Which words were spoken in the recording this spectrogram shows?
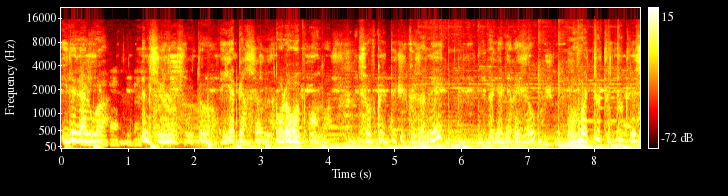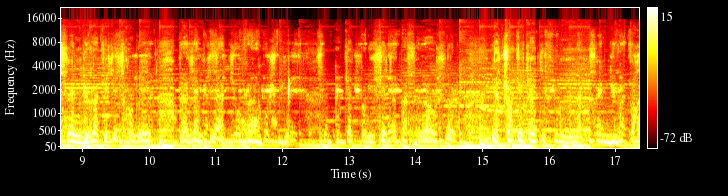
il est la loi, même si les autres sont tort. Il n'y a personne pour le reprendre. Sauf que depuis quelques années, ben, il y a les réseaux. On voit toutes, toutes les scènes du gars qui est étranglé, de la dame qui a qui on quatre policiers qui passent là au sol. Il y a toujours quelqu'un qui filme la scène du gars par.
